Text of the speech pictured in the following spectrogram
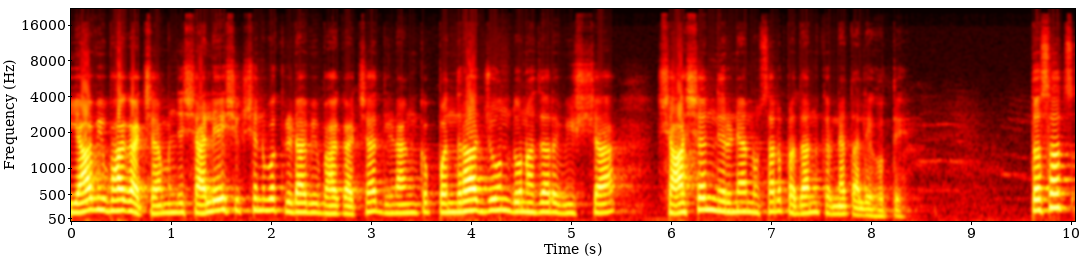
या विभागाच्या म्हणजे शालेय शिक्षण व क्रीडा विभागाच्या दिनांक पंधरा जून दोन हजार वीसच्या शासन निर्णयानुसार प्रदान करण्यात आले होते. तसंच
